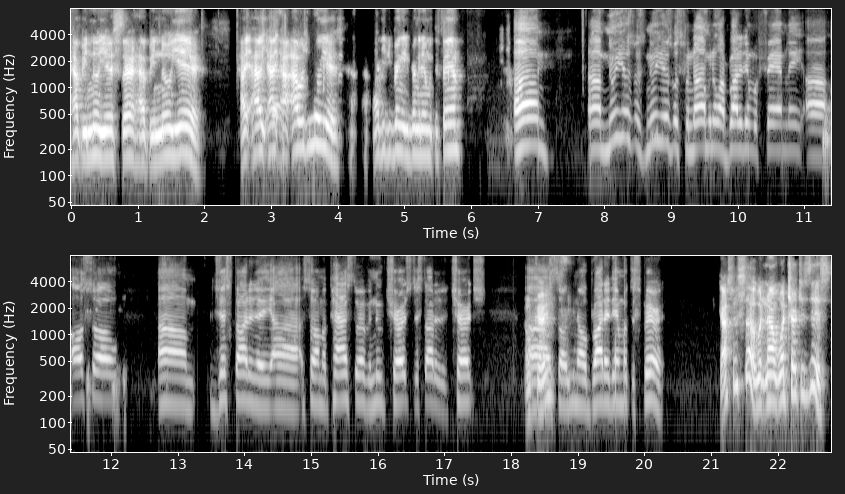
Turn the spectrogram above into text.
Happy New Year, sir. Happy New Year. How, how, how, how was your New Year's? How did you bring it? You bring it in with the fam? Um, um, New Year's was New Year's was phenomenal. I brought it in with family. Uh, also, um, just started a. Uh, so I'm a pastor of a new church. Just started a church. Okay. Uh, so you know, brought it in with the spirit. That's what's up. What now? What church is this?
